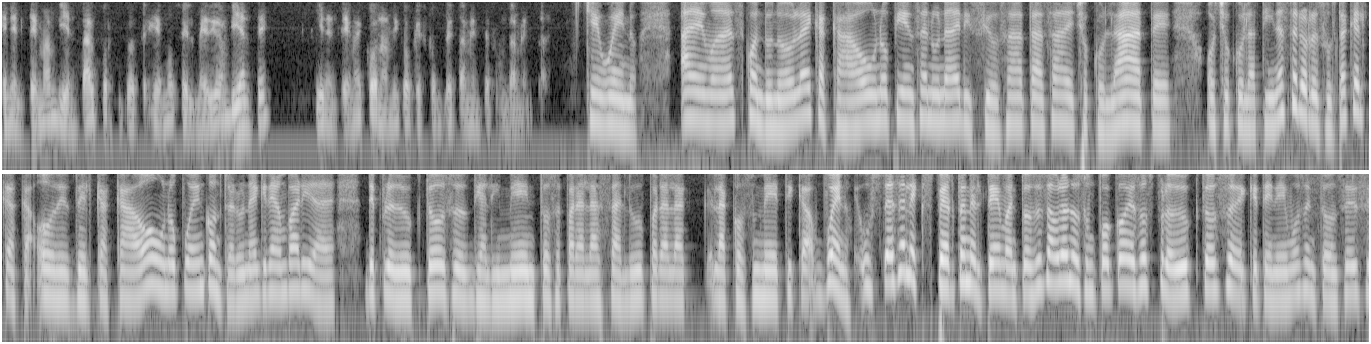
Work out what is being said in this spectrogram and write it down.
en el tema ambiental porque protegemos el medio ambiente y en el tema económico que es completamente fundamental. Qué bueno. Además, cuando uno habla de cacao, uno piensa en una deliciosa taza de chocolate o chocolatinas, pero resulta que el cacao, o desde el cacao, uno puede encontrar una gran variedad de productos, de alimentos para la salud, para la, la cosmética. Bueno, usted es el experto en el tema, entonces háblanos un poco de esos productos eh, que tenemos entonces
